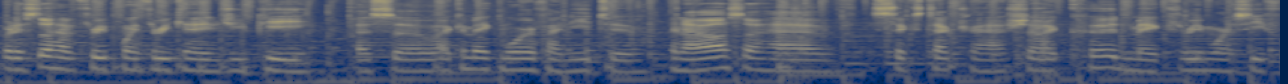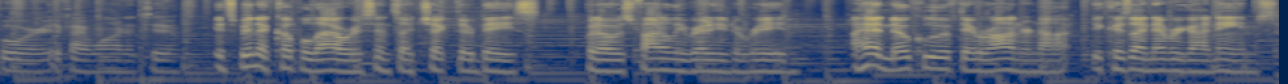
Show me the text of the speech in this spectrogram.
But I still have 3.3k GP so I can make more if I need to. And I also have 6 tech trash, so I could make 3 more C4 if I wanted to. It's been a couple hours since I checked their base, but I was finally ready to raid. I had no clue if they were on or not, because I never got names,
